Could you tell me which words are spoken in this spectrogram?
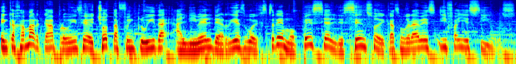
En Cajamarca, provincia de Chota fue incluida al nivel de riesgo extremo pese al descenso de casos graves y fallecidos.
